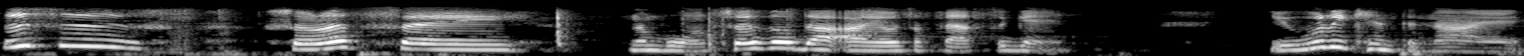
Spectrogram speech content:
this is, so let's say, number one, Servo.io is a faster game. You really can't deny it.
